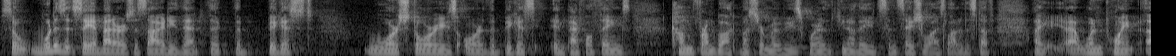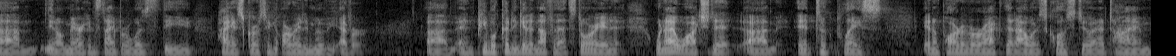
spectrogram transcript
So, what does it say about our society that the, the biggest war stories or the biggest impactful things come from blockbuster movies where you know they sensationalize a lot of this stuff. Like at one point, um, you know, American Sniper was the highest-grossing R-rated movie ever, um, and people couldn't get enough of that story. And it, when I watched it, um, it took place in a part of Iraq that I was close to at a time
